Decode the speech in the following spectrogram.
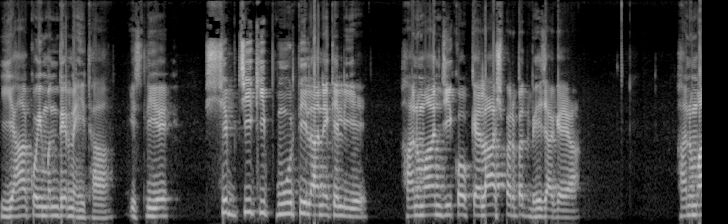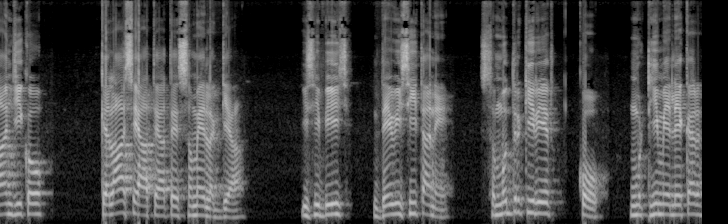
यहाँ कोई मंदिर नहीं था, इसलिए शिव जी की मूर्ति लाने के लिए हनुमान जी को कैलाश पर्वत भेजा गया। हनुमान जी को कैलाश से आते आते समय लग गया। इसी बीच देवी सीता ने समुद्र की रेत को मुट्ठी में लेकर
